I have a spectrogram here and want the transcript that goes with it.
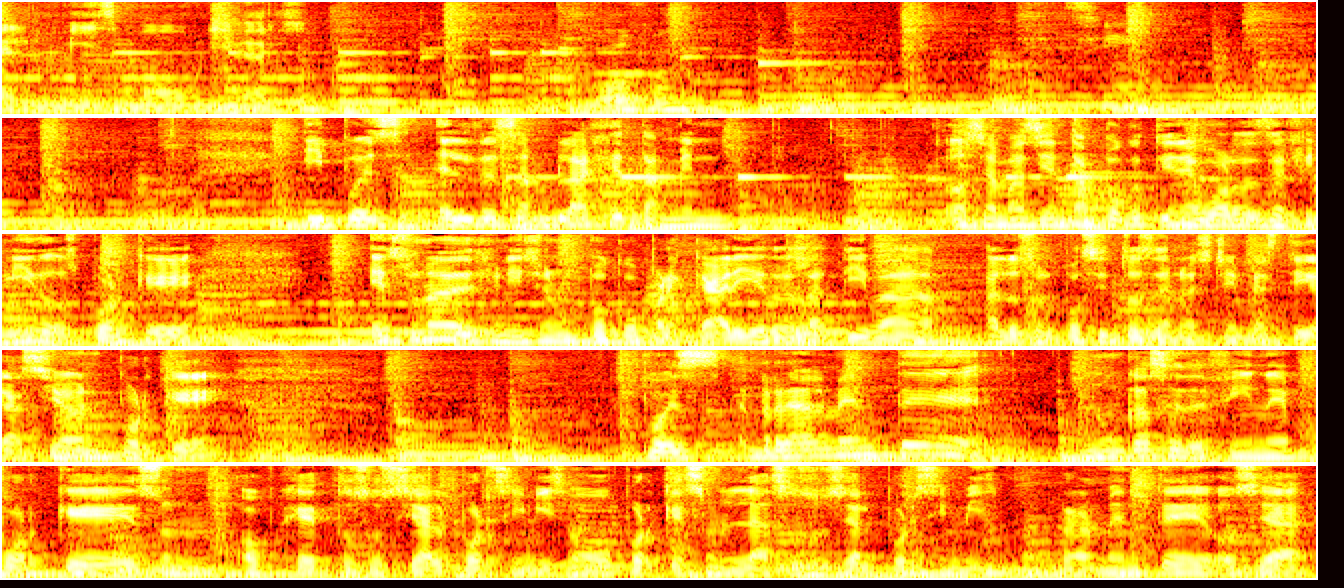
el mismo universo. Bofa. Sí. Y pues el desamblaje también, o sea, más bien tampoco tiene bordes definidos porque es una definición un poco precaria y relativa a los propósitos de nuestra investigación porque pues realmente nunca se define por qué es un objeto social por sí mismo o por qué es un lazo social por sí mismo. Realmente, o sea,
